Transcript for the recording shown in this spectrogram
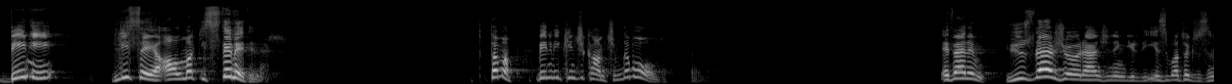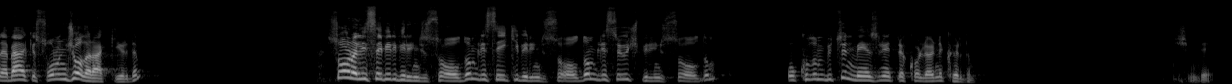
Beni liseye almak istemediler. Tamam, benim ikinci kamçım da bu oldu. Efendim, yüzlerce öğrencinin girdiği İzmir Atatürk'üsüne belki sonuncu olarak girdim. Sonra lise 1 birincisi oldum, lise 2 birincisi oldum, lise 3 birincisi oldum. Okulun bütün mezuniyet rekorlarını kırdım. Şimdi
